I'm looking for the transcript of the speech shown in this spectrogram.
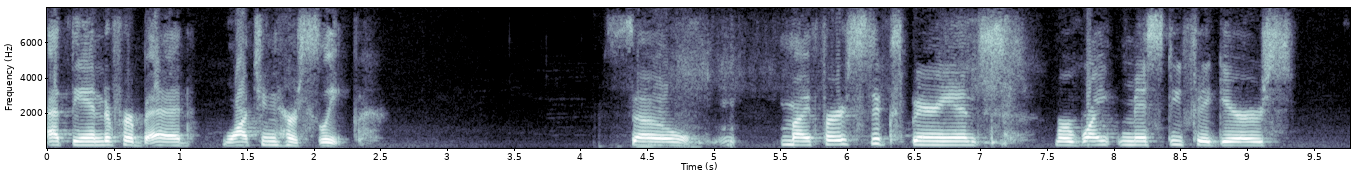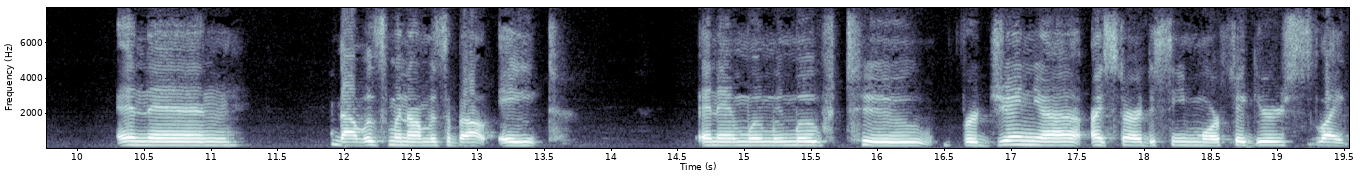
at the end of her bed, watching her sleep. So, my first experience were white, misty figures, and then that was when I was about eight. And then when we moved to Virginia, I started to see more figures. Like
